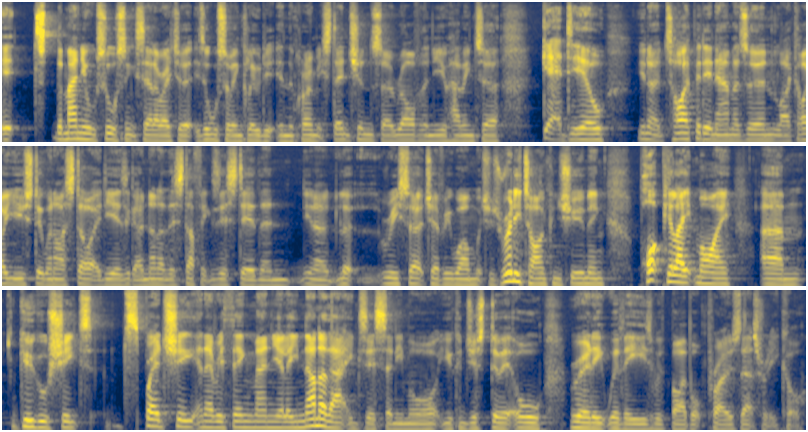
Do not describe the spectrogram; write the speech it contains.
it's the manual sourcing accelerator is also included in the Chrome extension. So, rather than you having to get a deal, you know, type it in Amazon like I used to when I started years ago. None of this stuff existed. Then, you know, look, research everyone, which was really time consuming. Populate my um, Google Sheets spreadsheet and everything manually. None of that exists anymore. You can just do it all really with ease with BuyBot Pros. That's really cool.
